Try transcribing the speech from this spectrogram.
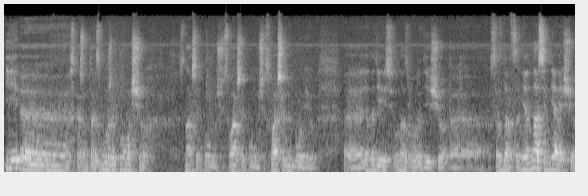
И, э, скажем так, с Божьей помощью, с нашей помощью, с вашей помощью, с вашей любовью, э, я надеюсь, у нас в городе еще э, создаться не одна семья еще,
